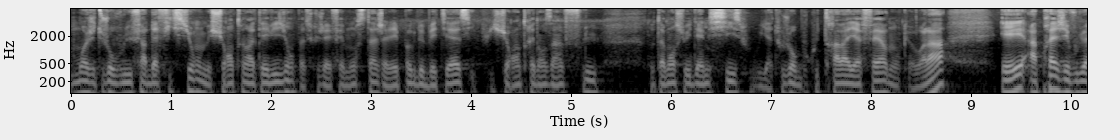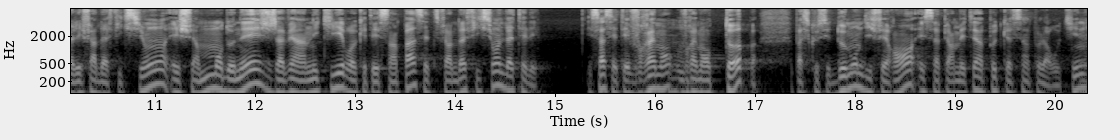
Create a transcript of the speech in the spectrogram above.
moi, j'ai toujours voulu faire de la fiction, mais je suis rentré dans la télévision parce que j'avais fait mon stage à l'époque de BTS et puis je suis rentré dans un flux, notamment celui d'M6 où il y a toujours beaucoup de travail à faire, donc euh, voilà. Et après, j'ai voulu aller faire de la fiction et je suis à un moment donné, j'avais un équilibre qui était sympa, c'est de faire de la fiction et de la télé. Et ça, c'était vraiment, vraiment top parce que c'est deux mondes différents et ça permettait un peu de casser un peu la routine.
